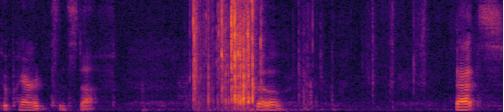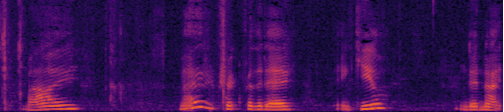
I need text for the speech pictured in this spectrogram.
your parents and stuff. So that's my magic trick for the day. Thank you. And good night.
